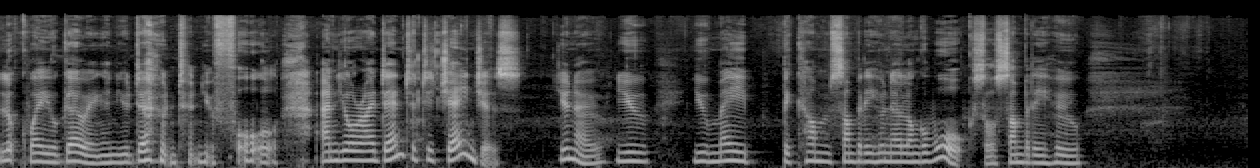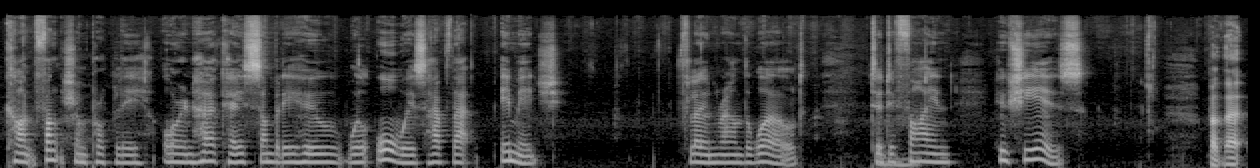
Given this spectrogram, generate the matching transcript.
look where you're going and you don't and you fall and your identity changes you know you you may become somebody who no longer walks or somebody who can't function properly or in her case somebody who will always have that image flown round the world to mm-hmm. define who she is But that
